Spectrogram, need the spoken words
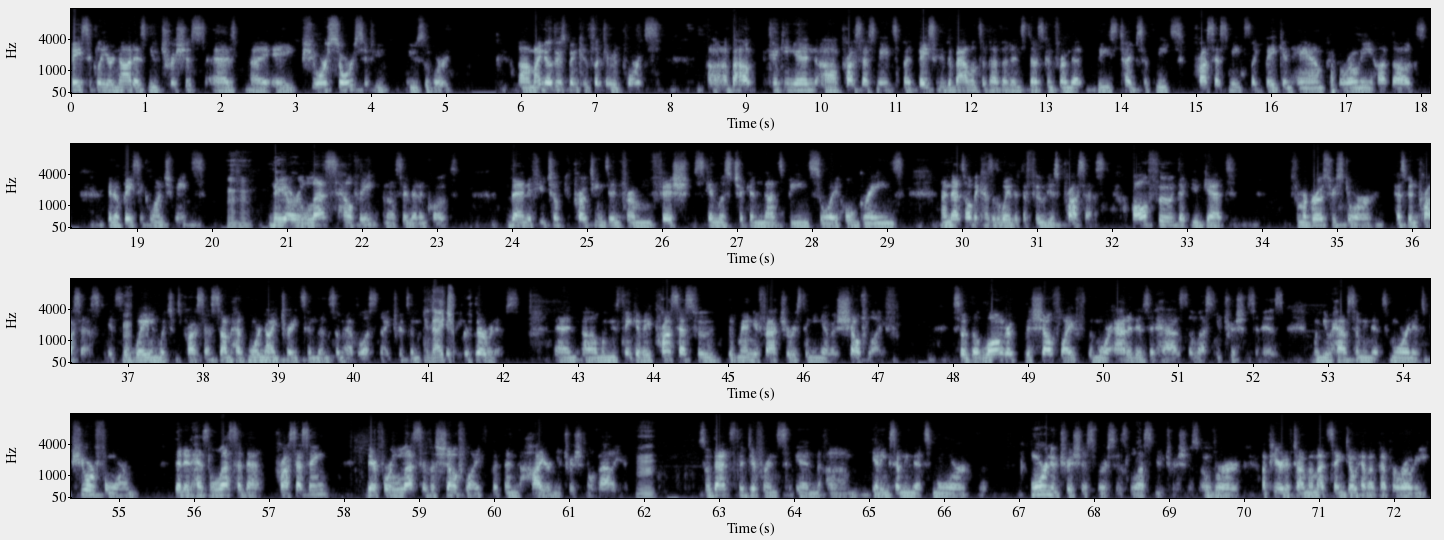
basically are not as nutritious as a, a pure source, if you use the word. Um, I know there's been conflicting reports uh, about taking in uh, processed meats, but basically the balance of evidence does confirm that these types of meats, processed meats like bacon, ham, pepperoni, hot dogs, you know, basic lunch meats, mm-hmm. They are less healthy, and I'll say that in quotes, than if you took proteins in from fish, skinless chicken, nuts, beans, soy, whole grains, and that's all because of the way that the food is processed. All food that you get from a grocery store has been processed. It's the hmm. way in which it's processed. Some have more nitrates in them, some have less nitrates, and, and preservatives. And um, when you think of a processed food, the manufacturer is thinking of a shelf life. So the longer the shelf life, the more additives it has, the less nutritious it is. When you have something that's more in its pure form, then it has less of that processing, therefore less of a shelf life, but then higher nutritional value. Mm. So that's the difference in um, getting something that's more more nutritious versus less nutritious over a period of time. I'm not saying don't have a pepperoni,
